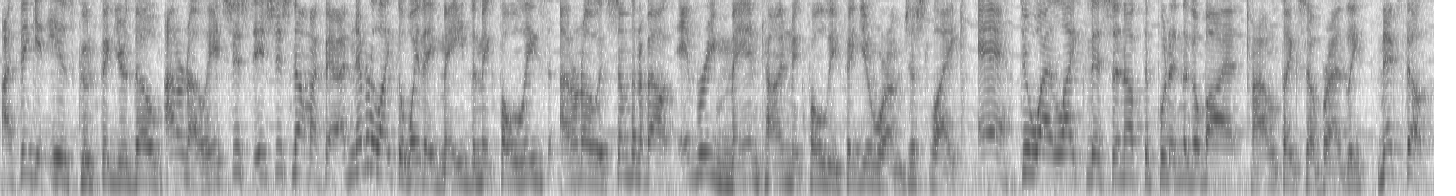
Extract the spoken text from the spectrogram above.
I think it is good figure, though. I don't know. It's just it's just not my favorite. I've never liked the way they made the Mick Foleys. I don't know. It's something about every Mankind Mick Foley figure where I'm just like, eh, do I like this enough to put it in the go buy it? I don't think so, Bradley. Next up,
